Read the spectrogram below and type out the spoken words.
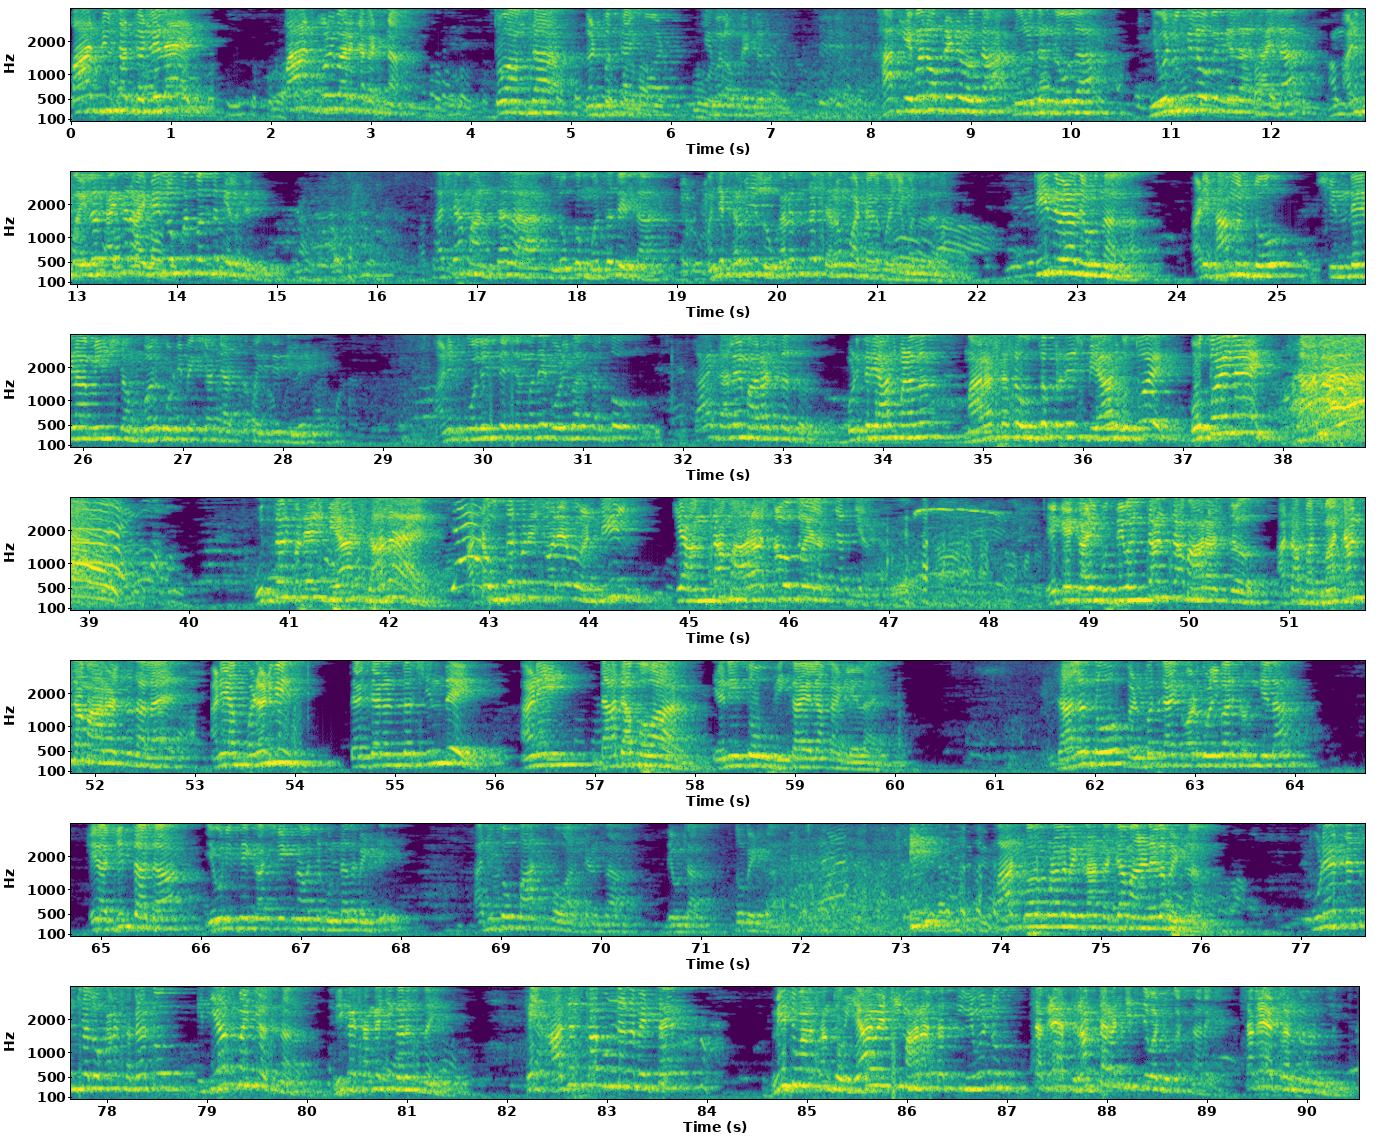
पाच दिवसात घडलेल्या आहेत. पाच गोळीबाराच्या घटना. तो आमचा गणपत गायकवाड केबल ऑपरेटर हा केबल ऑपरेटर होता दोन हजार नऊ ला निवडणुकीला उभे केला राहिला आणि पहिलं काय तर आयबीएल लोकमत बंद केलं त्यांनी. अशा माणसाला लोक मत देतात. म्हणजे खरं म्हणजे लोकांना सुद्धा शरम वाटायला पाहिजे मतदार तीन वेळा निवडून आला आणि हा म्हणतो शिंदेना मी शंभर कोटीपेक्षा जास्त पैसे दिले. आणि पोलीस स्टेशनमध्ये गोळीबार करतो. काय झालंय महाराष्ट्राचं? कोणीतरी आज म्हणाल महाराष्ट्राचा उत्तर प्रदेश बिहार होतोय. होतोय नाही झालाय. उत्तर प्रदेश बिहार झालाय. आता उत्तर प्रदेशवाले म्हणतील की आमचा महाराष्ट्र होतोय लक्षात घ्या. एकेकाळी बुद्धिवंतांचा महाराष्ट्र आता बदमाशांचा महाराष्ट्र झालाय. आणि या फडणवीस त्याच्यानंतर शिंदे आणि दादा पवार यांनी तो विकायला काढलेला आहे. झालं तो गणपत गायकवाड गोळीबार करून गेला. हे अजित दादा येऊन इथे एका शेख नावाच्या गुंडाला भेटले. आणि तो पार्थ पवार त्यांचा देवटा तो भेटला. पाच कवर कोणाला भेटला? गजा मारण्याला भेटला. पुण्यातल्या तुमच्या लोकांना सगळा तो इतिहास माहिती असणार. मी काय सांगायची गरज नाही. हे आजच का गुंडांना भेटताय? मी तुम्हाला सांगतो यावेळची महाराष्ट्रातील निवडणूक सगळ्यात रक्तरंजित निवडणूक असणार आहे. सगळ्यात रंगरंजित.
